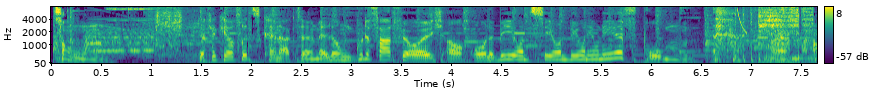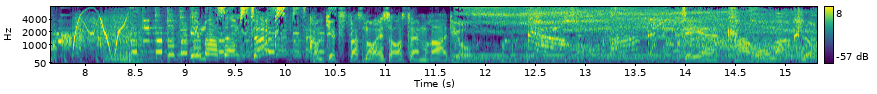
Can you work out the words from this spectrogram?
Zong. Der Verkehr auf Fritz, keine aktuellen Meldungen. Gute Fahrt für euch, auch ohne B und C und D und E und F Proben. Immer samstags kommt jetzt was Neues aus deinem Radio. Der Karoma Club.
